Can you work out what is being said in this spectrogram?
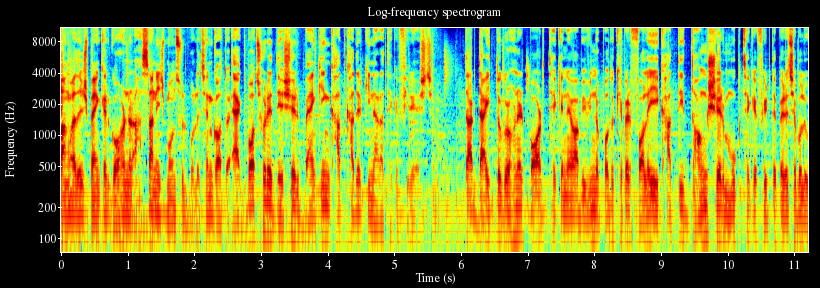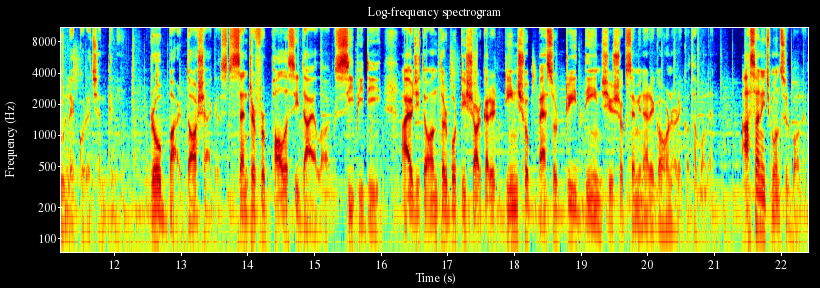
বাংলাদেশ ব্যাংকের গভর্নর আহসানিজ মনসুর বলেছেন, গত এক বছরে দেশের ব্যাংকিং খাত খাদের কিনারা থেকে ফিরে এসছে। তার দায়িত্ব গ্রহণের পর থেকে নেওয়া বিভিন্ন পদক্ষেপের ফলে এই খাতটি ধ্বংসের মুখ থেকে ফিরতে পেরেছে বলে উল্লেখ করেছেন তিনি। রোববার দশ August, centre for policy dialogue, CPD, আয়োজিত অন্তর্বর্তী সরকারের তিনশো প্যাষট্টি দিন শীর্ষক সেমিনারে গভর্নরের কথা বলেন। আসানিজ মনসুর বলেন,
